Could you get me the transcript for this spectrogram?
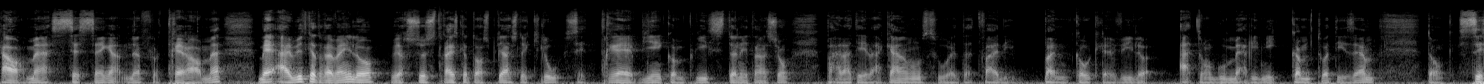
rarement à 6,59, très rarement. Mais à 8,80 là, versus 13-14 le kilo, c'est très bien comme prix si tu as l'intention pendant tes vacances ou de te faire des bonnes côtes levées là, à ton goût mariné comme toi t'es aimes. Donc, c'est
